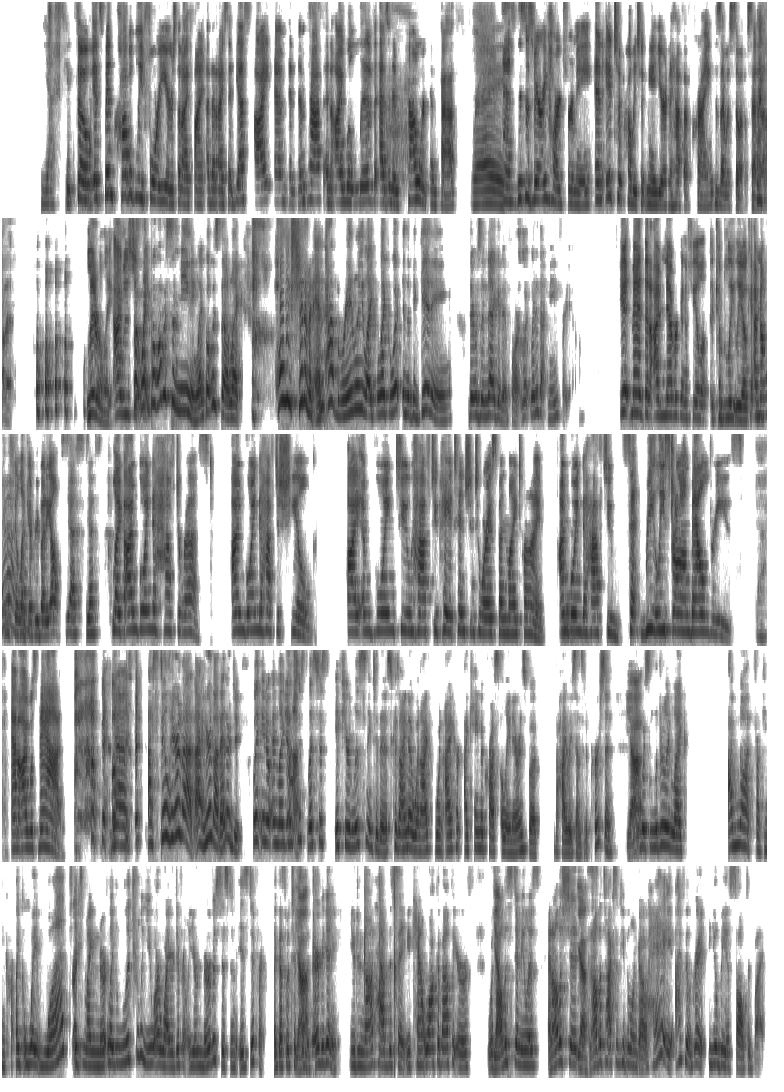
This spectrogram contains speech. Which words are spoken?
Yes. You, So it's been probably four years that I find that I said, yes, I am an empath and I will live as an empowered empath. right. And this is very hard for me. And it took probably took me a year and a half of crying because I was so upset about it. Literally, I was just. But, like, but what was the meaning? Like, what was the like? holy shit, I'm an empath, really? Like, like what in the beginning? There was a negative part. What, what did that mean for you? It meant that I'm never going to feel uh, completely okay. I'm not yeah, going to feel yeah. like everybody else. Yes, yes. Like I'm going to have to rest. I'm going to have to shield. I am going to have to pay attention to where I spend my time. I'm yeah. going to have to set really strong boundaries. Yeah. And I was mad. yes, I still hear that. I hear that energy. But you know, and like let's just let's just if you're listening to this, because I know when I when I heard I came across Elaine Aron's book, The Highly Sensitive Person, yeah, it was literally like I'm not fucking cr- like, wait, what? Right. It's my nerve. Like, literally, you are wired differently. Your nervous system is different. Like, that's what Tip yeah. in the very beginning. You do not have the same, you can't walk about the earth with yep. all the stimulus and all the shit yes. and all the toxic people and go, hey, I feel great. You'll be assaulted by it.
